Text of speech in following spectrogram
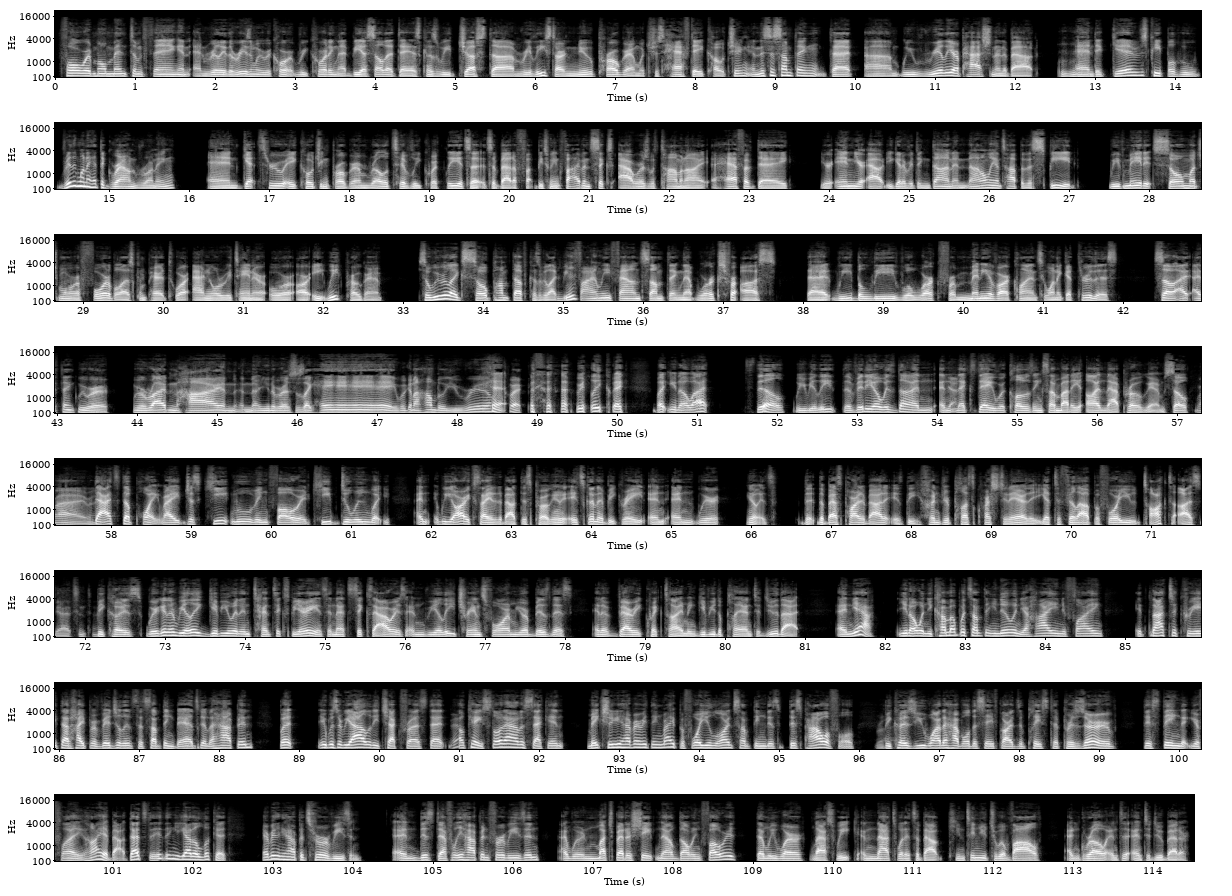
forward momentum thing. And, and really the reason we record recording that VSL that day is because we just um, released our new program, which is half day coaching. And this is something that um, we really are passionate about Mm-hmm. And it gives people who really want to hit the ground running and get through a coaching program relatively quickly. It's a, it's about a f- between five and six hours with Tom and I, a half a day. You're in, you're out, you get everything done. And not only on top of the speed, we've made it so much more affordable as compared to our annual retainer or our eight week program. So we were like so pumped up because we're like, mm-hmm. we finally found something that works for us that we believe will work for many of our clients who want to get through this. So I, I think we were we were riding high, and, and the universe was like, hey, hey, hey, hey we're gonna humble you real quick, really quick. But you know what? Still, we really the video is done, and yes. next day we're closing somebody on that program. So right, right, that's the point, right? Just keep moving forward, keep doing what you. And we are excited about this program. It's going to be great, and and we're you know it's the, the best part about it is the 100 plus questionnaire that you get to fill out before you talk to us. Yeah, it's intense. Because we're going to really give you an intense experience in that six hours and really transform your business in a very quick time and give you the plan to do that. And yeah, you know, when you come up with something new and you're high and you're flying, it's not to create that hyper vigilance that something bad's going to happen, but it was a reality check for us that, yeah. okay, slow down a second. Make sure you have everything right before you launch something this, this powerful right. because you want to have all the safeguards in place to preserve this thing that you're flying high about. That's the thing you got to look at. Everything happens for a reason. And this definitely happened for a reason. And we're in much better shape now going forward than we were last week. And that's what it's about. Continue to evolve and grow and to, and to do better.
